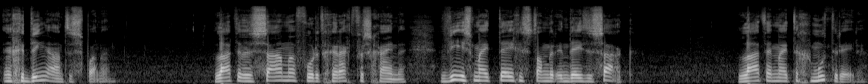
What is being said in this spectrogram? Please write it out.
een geding aan te spannen? Laten we samen voor het gerecht verschijnen. Wie is mijn tegenstander in deze zaak? Laat hij mij tegemoet treden.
